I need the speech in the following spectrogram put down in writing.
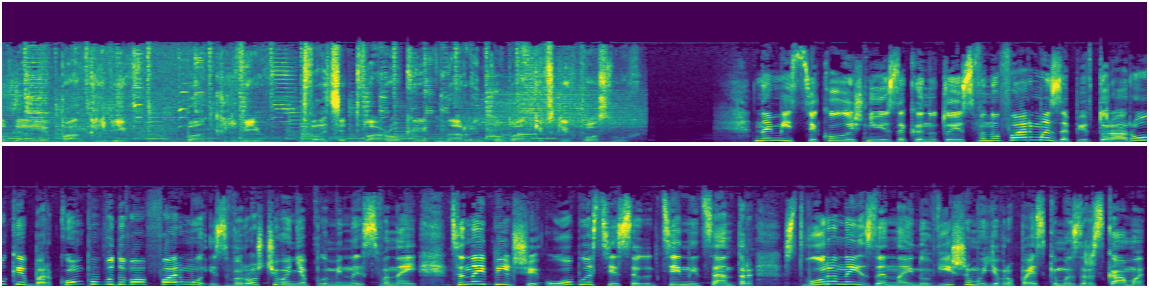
представляє Банк Львів. Банк Львів 22 роки на ринку банківських послуг. На місці колишньої закинутої свиноферми за півтора роки Барком побудував ферму із вирощування племінних свиней. Це найбільший у області селекційний центр, створений за найновішими європейськими зразками.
